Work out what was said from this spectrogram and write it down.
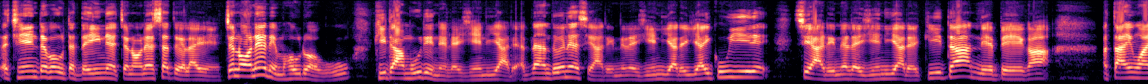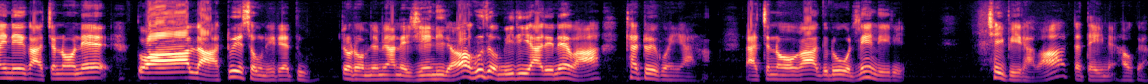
တချင်းတစ်ပုတ်တသိန်းနဲ့ကျွန်တော်နဲ့ဆက်သွယ်လိုက်ရင်ကျွန်တော်နဲ့နေမဟုတ်တော့ဘူးဂီတာမူးတွေနဲ့လည်းရင်းနှီးရတယ်အတန်သွင်းတဲ့ဆရာတွေနဲ့လည်းရင်းနှီးရတယ်ရိုက်ကူးရေးတဲ့ဆရာတွေနဲ့လည်းရင်းနှီးရတယ်ဂီတာနေပယ်ကအတိုင်းဝိုင်းတွေကကျွန်တော်နဲ့သွားလာတွေ့ဆုံနေတဲ့သူတော်တော်များများနဲ့ရင်းနှီးတယ်ဟောအခုဆိုမီဒီယာတွေနဲ့ပါထပ်တွေ့ခွင့်ရတာဒါကျွန်တော်ကသူတို့ကိုလင့်လေးတွေ ချိတ်ပေးတာပါတသိန်းနဲ့ဟုတ်ကဲ့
